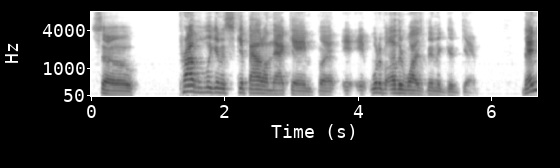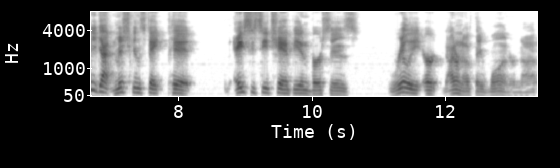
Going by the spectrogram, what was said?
So probably going to skip out on that game, but it, it would have otherwise been a good game. Then you got Michigan State Pitt, ACC champion versus really, or I don't know if they won or not.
